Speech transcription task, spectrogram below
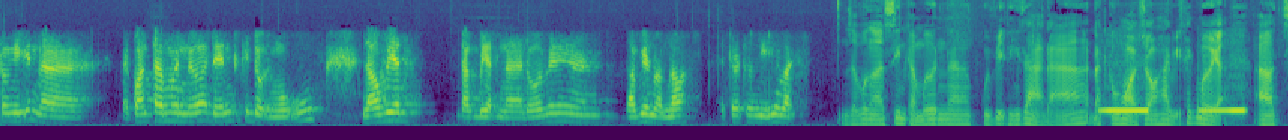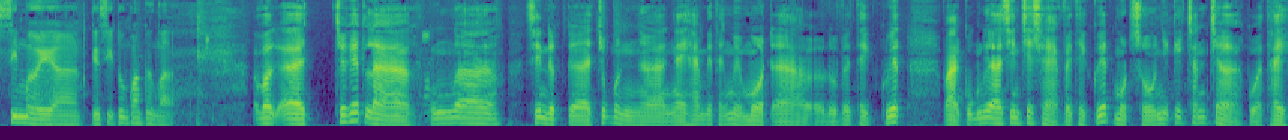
tôi nghĩ là phải quan tâm hơn nữa đến cái đội ngũ giáo viên đặc biệt là đối với giáo viên mầm non. Tôi tôi nghĩ như vậy. Dạ vâng, à, xin cảm ơn à, quý vị thính giả đã đặt câu hỏi cho hai vị khách mời ạ. À, xin mời uh, tiến sĩ Tôn Quang Cường ạ. Vâng, uh, trước hết là cũng uh, Xin được uh, chúc mừng uh, ngày 20 tháng 11 uh, đối với thầy Quyết và cũng uh, xin chia sẻ với thầy Quyết một số những cái chăn trở của thầy.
